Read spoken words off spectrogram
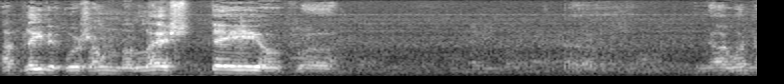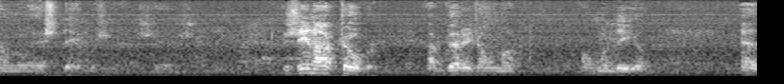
I believe it was on the last day of. Uh, uh, no, it wasn't on the last day. It was, it was in October. I've got it on my on my deal. Uh, uh,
